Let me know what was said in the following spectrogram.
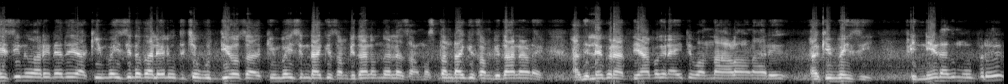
ഐ സി എന്ന് പറയുന്നത് അക്കീം വൈസിന്റെ തലയിൽ ഉദിച്ച ഉദ്യോഗസ്ഥ അക്കീം വൈസ് ഉണ്ടാക്കിയ സംവിധാനം ഒന്നുമല്ല സമസ്ത ഉണ്ടാക്കിയ സംവിധാനമാണ്. അതിലേക്ക് ഒരു അധ്യാപകനായിട്ട് വന്ന ആളാണ് ആര്? അക്കീം വൈസി പിന്നീട് അത് മൂപ്പര്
